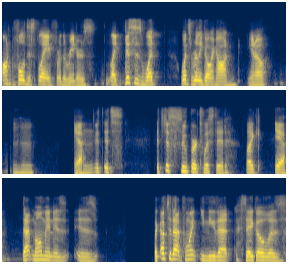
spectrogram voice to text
on full display for the readers like this is what what's really going on you know Mm-hmm. yeah Mhm. It, it's it's just super twisted. Like yeah that moment is is like up to that point you knew that Seiko was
